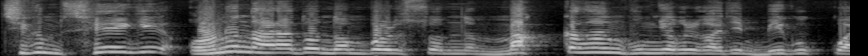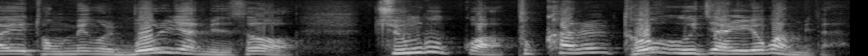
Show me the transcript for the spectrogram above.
지금 세계 어느 나라도 넘볼 수 없는 막강한 국력을 가진 미국과의 동맹을 멀리하면서 중국과 북한을 더 의지하려고 합니다.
